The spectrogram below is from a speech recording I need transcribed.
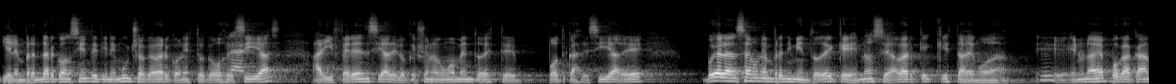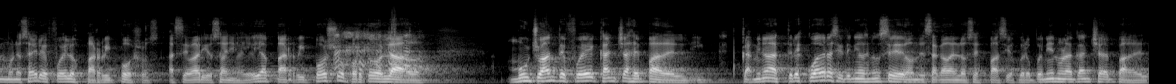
Y el emprender consciente tiene mucho que ver con esto que vos decías, a diferencia de lo que yo en algún momento de este podcast decía de, voy a lanzar un emprendimiento, ¿de qué? No sé, a ver, ¿qué, qué está de moda? Eh, en una época acá en Buenos Aires fue los parripollos, hace varios años, y había parripollo por todos lados. Mucho antes fue canchas de pádel, y caminabas tres cuadras y tenías, no sé de dónde sacaban los espacios, pero ponían una cancha de pádel.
